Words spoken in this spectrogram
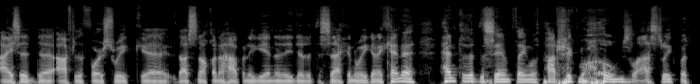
I said uh, after the first week, uh, that's not going to happen again. And he did it the second week. And I kind of hinted at the same thing with Patrick Mahomes last week. But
